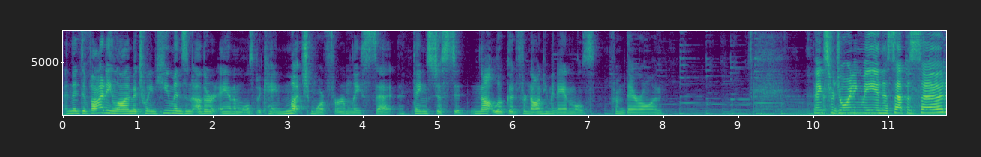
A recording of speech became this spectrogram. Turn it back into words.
and the dividing line between humans and other animals became much more firmly set, and things just did not look good for non human animals from there on. Thanks for joining me in this episode,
